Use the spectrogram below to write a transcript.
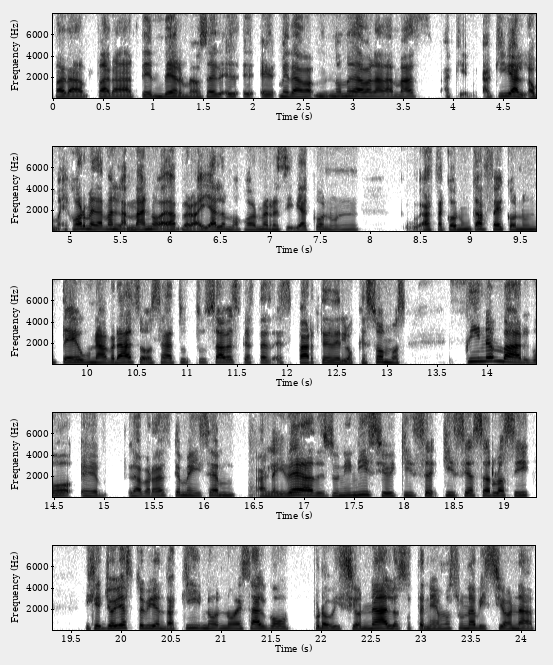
para, para atenderme. O sea, eh, eh, eh, me daba, no me daba nada más. Aquí, aquí a lo mejor me daban la mano, ¿verdad? Pero allá a lo mejor me recibía con un, hasta con un café, con un té, un abrazo. O sea, tú, tú sabes que esta es parte de lo que somos. Sin embargo, la verdad es que me hice a la idea desde un inicio y quise, quise hacerlo así. Dije, yo ya estoy viendo aquí, no, no es algo provisional, o sea, teníamos una visión a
